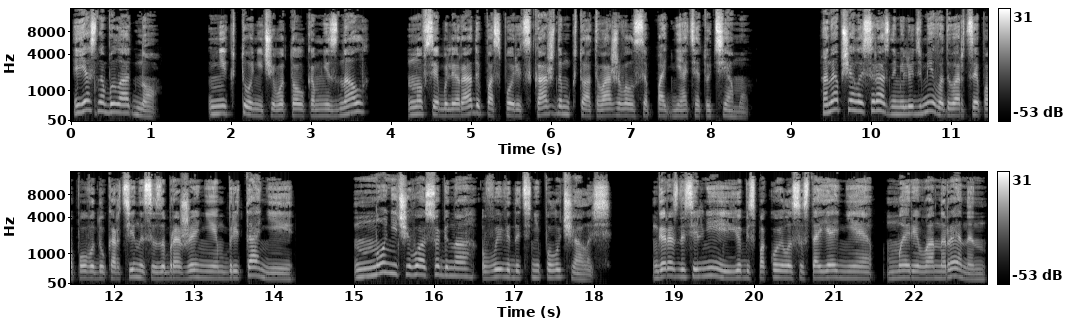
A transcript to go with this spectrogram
Ясно было одно — никто ничего толком не знал, но все были рады поспорить с каждым, кто отваживался поднять эту тему. Она общалась с разными людьми во дворце по поводу картины с изображением Британии, но ничего особенно выведать не получалось. Гораздо сильнее ее беспокоило состояние Мэри Ван Реннен,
